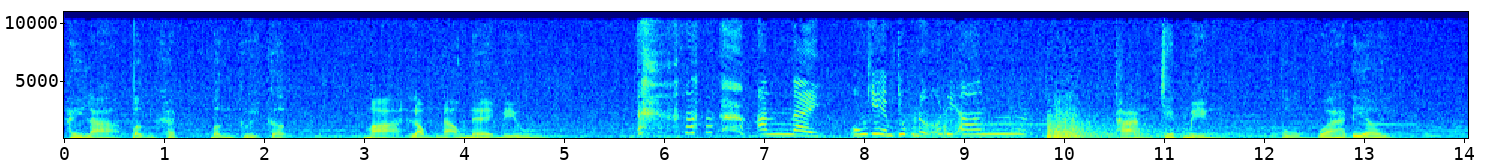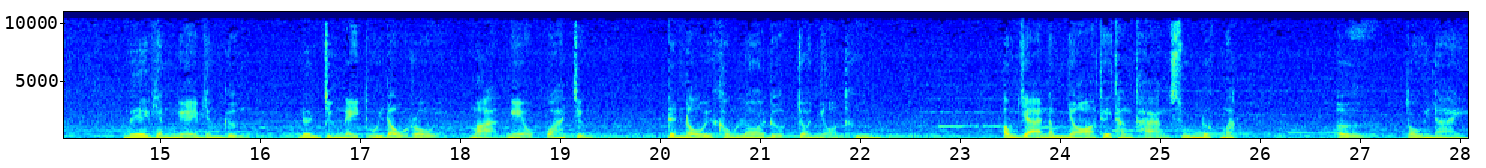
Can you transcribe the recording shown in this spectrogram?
Hay là bận khách bận cười cợt Mà lòng não nề biểu. Anh này Uống với em chút nữa đi anh. Thàng chép miệng quá tí ơi. Mê văn nghệ văn gừng, Nên chừng này tuổi đầu rồi Mà nghèo quá chừng, Đến nỗi không lo được cho nhỏ thương. Ông già năm nhỏ thấy thằng Thàng xuống nước mắt. Ừ tối nay,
